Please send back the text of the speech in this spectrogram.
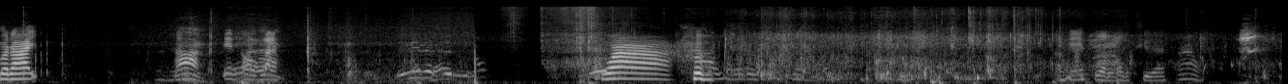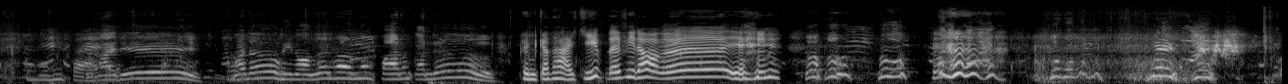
บ่ได้เต้นออกล่ะว้าเอาให้ควงออกเชื้ออ้าวมีปลา สบายดี มาเด้อพี่น้องเอ้ยว่าน้ำปลาน้ำกันเด้อเป็นกระถ่ายคลิปได้พี่ดอกเอ้ยนี่นี่แ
